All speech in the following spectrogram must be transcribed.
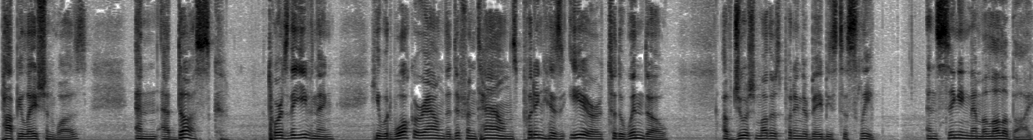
population was. And at dusk, towards the evening, he would walk around the different towns, putting his ear to the window of Jewish mothers putting their babies to sleep and singing them a lullaby.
